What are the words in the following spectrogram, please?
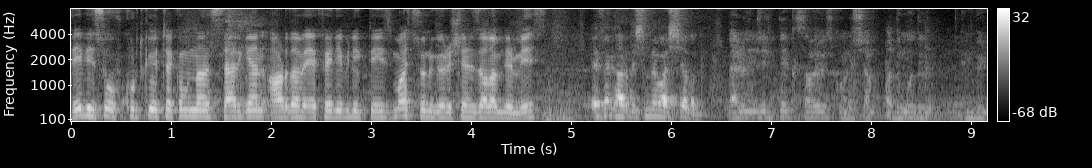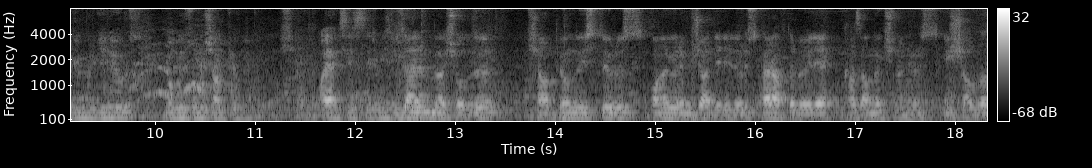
Devils of Kurtköy takımından Sergen, Arda ve Efe ile birlikteyiz. Maç sonu görüşlerinizi alabilir miyiz? Efe kardeşimle başlayalım. Ben öncelikle kısa ve öz konuşacağım. Adım adım gümbür gümbür geliyoruz. Yolun sonu şampiyonluğu. Ayak seslerimiz Güzel bir maç oldu. Şampiyonluğu istiyoruz. Ona göre mücadele ediyoruz. Her hafta böyle kazanmak için oynuyoruz. İnşallah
